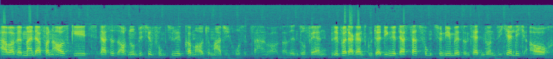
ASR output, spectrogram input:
Aber wenn man davon ausgeht, dass es auch nur ein bisschen funktioniert, kommen automatisch große Zahlen raus. Also insofern sind wir da ganz guter Dinge, dass das funktionieren wird, sonst hätten wir uns sicherlich auch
